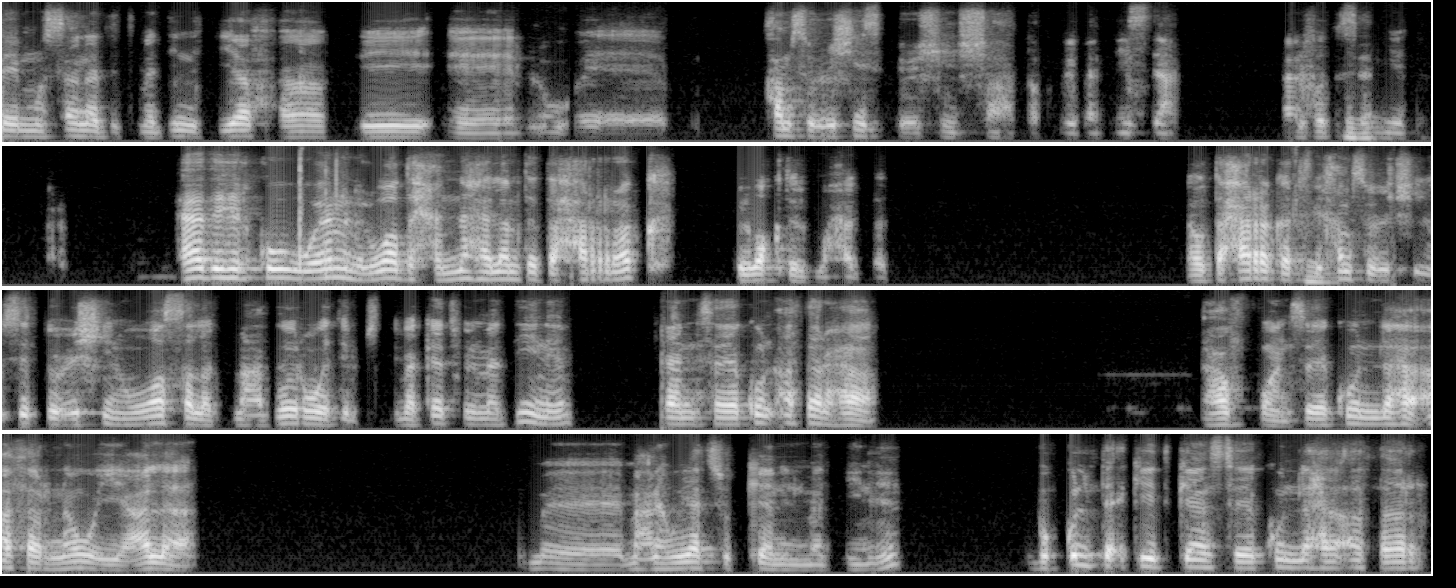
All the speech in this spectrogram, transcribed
لمساندة مدينة يافا في 25 آه، 26 شهر تقريبا نيسان 1900 هذه القوة من الواضح أنها لم تتحرك في الوقت المحدد. لو تحركت في 25 26 ووصلت مع ذروة الاشتباكات في المدينة كان سيكون أثرها عفوا سيكون لها أثر نوعي على آه، معنويات سكان المدينة. بكل تأكيد كان سيكون لها أثر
